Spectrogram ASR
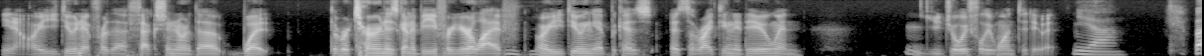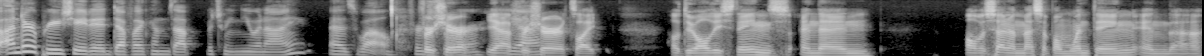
you know are you doing it for the affection or the what the return is going to be for your life Mhm. or are you doing it because it's the right thing to do and you joyfully want to do it Yeah. But underappreciated definitely comes up between you and I as well. For, for, sure. Yeah, for sure it's like i'll do all these things and then all of a sudden i mess up on one thing and uh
